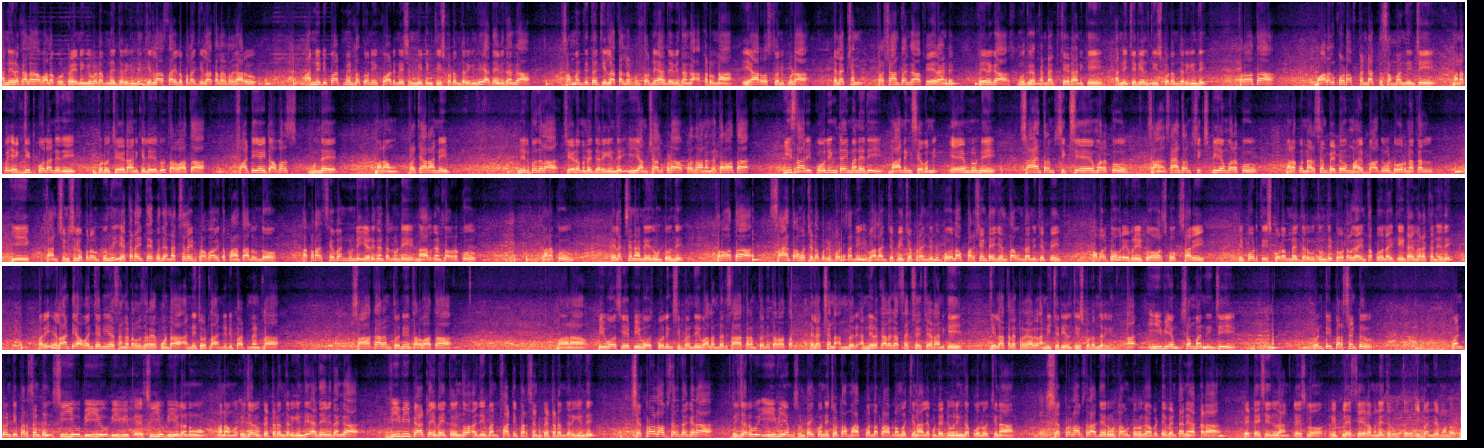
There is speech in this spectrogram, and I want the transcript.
అన్ని రకాలుగా వాళ్ళకు ట్రైనింగ్ ఇవ్వడం అనేది జరిగింది. జిల్లా స్థాయి లోపల జిల్లా కలెక్టర్ గారు అన్ని డిపార్ట్మెంట్లతోని కోఆర్డినేషన్ మీటింగ్ తీసుకోవడం జరిగింది. అదేవిధంగా సంబంధిత జిల్లా కలెక్టర్తోని అదేవిధంగా అక్కడ ఉన్న ఏఆర్ఓస్తోని కూడా ఎలక్షన్ ప్రశాంతంగా ఫెయిర్ అండ్ ఫేర్గా స్మూత్గా కండక్ట్ చేయడానికి అన్ని చర్యలు తీసుకోవడం జరిగింది. తర్వాత మోడల్ కోడ్ ఆఫ్ కండక్ట్ సంబంధించి మనకు ఎగ్జిట్ పోల్ అనేది ఇప్పుడు చేయడానికి లేదు. తర్వాత ఫార్టీ ఎయిట్ అవర్స్ ముందే మనం ప్రచారాన్ని నిలుపుదల చేయడం అనేది జరిగింది. ఈ అంశాలు కూడా ప్రధానంగా తర్వాత ఈసారి పోలింగ్ టైం అనేది మార్నింగ్ సెవెన్ ఏఎం నుండి సాయంత్రం సిక్స్ ఏఎం వరకు సా- సాయంత్రం సిక్స్ పిఎం వరకు మనకు నర్సంపేట మహిబాదు డోర్నకల్ ఈ కాన్స్టిట్యున్సీ లోపల ఉంటుంది. ఎక్కడైతే కొద్దిగా నక్సలైట్ ప్రభావిత ప్రాంతాలు ఉందో అక్కడ సెవెన్ నుండి ఏడు గంటల నుండి నాలుగు గంటల వరకు మనకు ఎలక్షన్ అనేది ఉంటుంది. తర్వాత సాయంత్రం వచ్చేటప్పుడు రిపోర్ట్స్ అన్ని ఇవ్వాలని చెప్పి చెప్పడం జరిగింది. పోల్ ఆఫ్ పర్సెంటేజ్ ఎంత ఉందని చెప్పి hour to hour every two అవర్స్కి ఒకసారి రిపోర్ట్ తీసుకోవడం అనేది జరుగుతుంది. టోటల్గా ఎంత పోల్ అయితే ఈ టైం వరకు అనేది. మరి ఎలాంటి అవంచనీయ సంఘటనలు జరగకుండా అన్ని చోట్ల అన్ని డిపార్ట్మెంట్ల సహకారంతో తర్వాత మన పీఓస్ ఏపీఓస్ పోలింగ్ సిబ్బంది వాళ్ళందరి సహకారంతో తర్వాత ఎలక్షన్ అందరి అన్ని రకాలుగా సక్సెస్ చేయడానికి జిల్లా కలెక్టర్ గారు అన్ని చర్యలు తీసుకోవడం జరిగింది. ఈవీఎంకి సంబంధించి twenty percent one twenty percent CU BU VV సియుబియులను మనం రిజర్వ్ పెట్టడం జరిగింది. అదేవిధంగా వీవీప్యాట్లు ఏవైతే ఉందో అది వన్ ఫార్టీ పర్సెంట్ పెట్టడం జరిగింది. సెట్రోల్ ఆఫీసర్ దగ్గర రిజర్వ్ ఈవీఎంస్ ఉంటాయి. కొన్ని చోట్ల మాక్పల్ల ప్రాబ్లం వచ్చినా లేకుంటే డ్యూరింగ్ ద పోల్ వచ్చినా సెక్టరల్ ఆఫీసర్ అదే రూట్లో ఉంటారు కాబట్టి వెంటనే అక్కడ పెట్టేసి దాని ప్లేస్లో రీప్లేస్ చేయడం అనేది జరుగుతుంది. ఇబ్బంది ఏమి ఉండదు.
